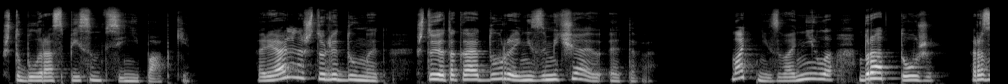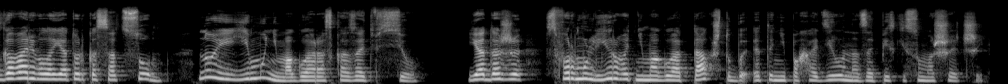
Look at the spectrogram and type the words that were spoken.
что был расписан в синей папке. Реально, что ли, думает, что я такая дура и не замечаю этого? Мать не звонила, брат тоже. Разговаривала я только с отцом, но и ему не могла рассказать все. Я даже сформулировать не могла так, чтобы это не походило на записки сумасшедшей,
